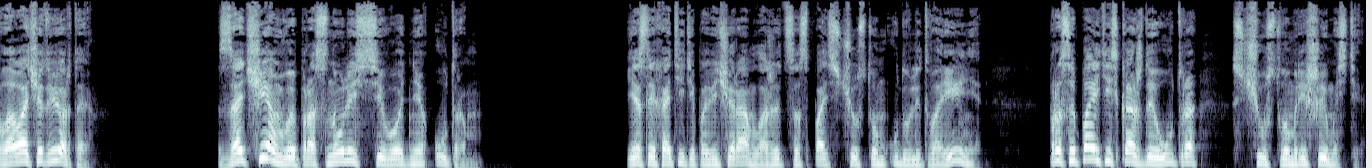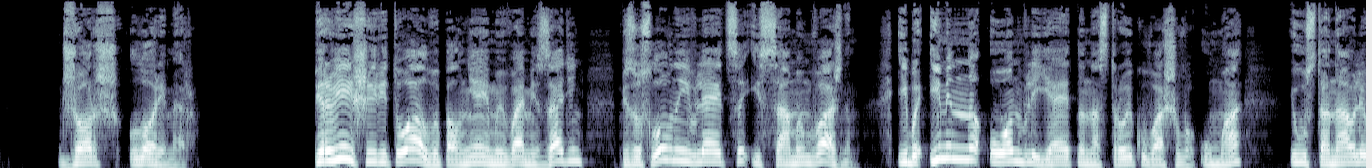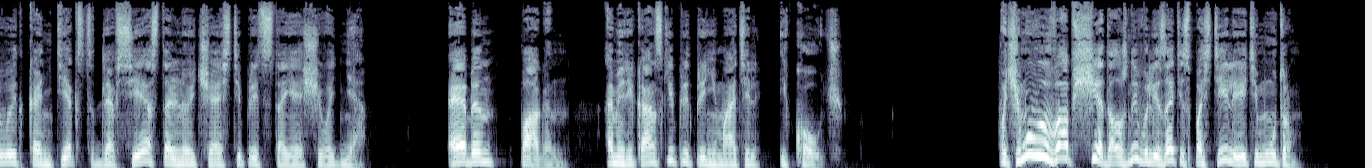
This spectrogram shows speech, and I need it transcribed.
Глава четвертая. Зачем вы проснулись сегодня утром? Если хотите по вечерам ложиться спать с чувством удовлетворения, просыпайтесь каждое утро с чувством решимости. Джордж Лоример. Первейший ритуал, выполняемый вами за день, безусловно, является и самым важным, ибо именно он влияет на настройку вашего ума и устанавливает контекст для всей остальной части предстоящего дня. Эбен Паган, американский предприниматель и коуч. Почему вы вообще должны вылезать из постели этим утром?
